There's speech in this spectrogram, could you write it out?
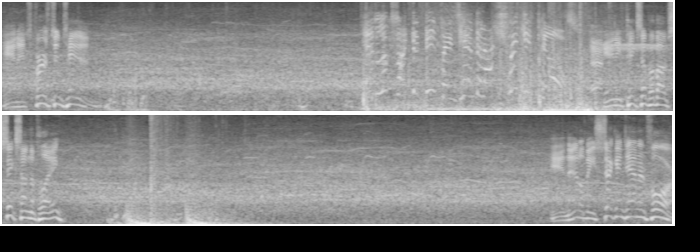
And it's first and 10. It looks like the defense handed out shrinking pills. And he picks up about six on the play. And that'll be second down and four.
